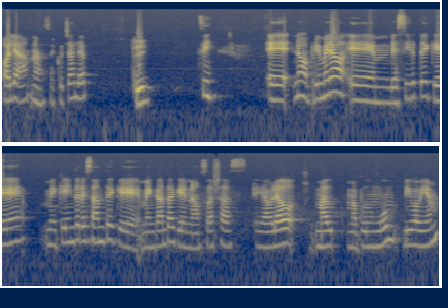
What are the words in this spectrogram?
Hola, ¿nos escuchas, Lev? Sí. Sí. no, primero decirte que me queda interesante que me encanta que nos hayas hablado Mapudungum, ¿digo bien?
